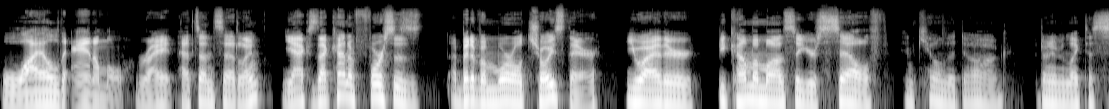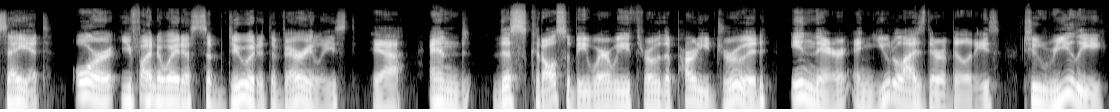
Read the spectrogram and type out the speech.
wild animal. Right. That's unsettling. Yeah, because that kind of forces a bit of a moral choice there. You either become a monster yourself and kill the dog. I don't even like to say it. Or you find a way to subdue it at the very least. Yeah. And this could also be where we throw the party druid in there and utilize their abilities to really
